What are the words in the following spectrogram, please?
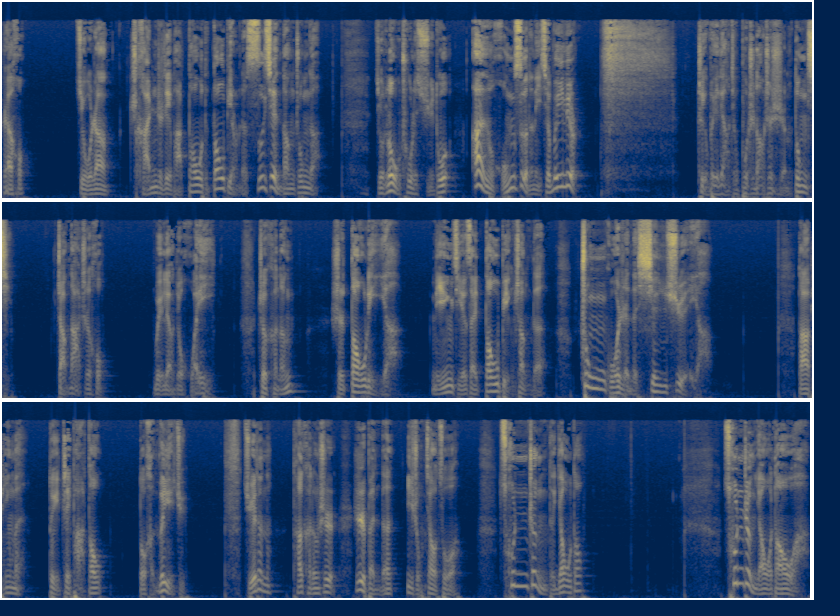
然后就让缠着这把刀的刀柄的丝线当中啊，就露出了许多暗红色的那些微粒儿。这个魏亮就不知道这是什么东西。长大之后，魏亮就怀疑，这可能是刀里呀凝结在刀柄上的中国人的鲜血呀。大兵们对这把刀都很畏惧，觉得呢，他可能是日本的一种叫做村正的妖刀。村正妖刀啊，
